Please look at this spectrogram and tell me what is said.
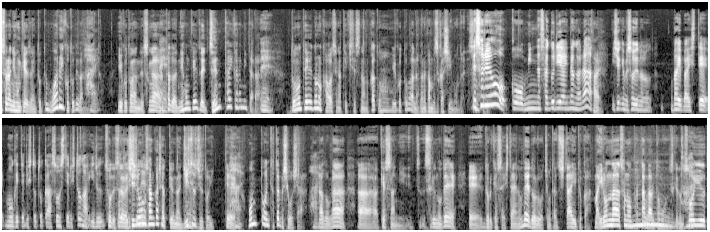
それは日本経済にとっても悪いことではない、はい、ということなんですが、ただ日本経済全体から見たら、ええどの程度の為替が適切なのかということはなかなか難しい問題です、ね、でそれをこうみんな探り合いながら、はい、一生懸命そういうのを売買して儲けてる人とか損してる人がい。る、ね、そうです。だから市場の参加者っていうのは実需といって、ねはい、本当に例えば商社などが、はい、あ決算にするので、えー、ドル決済したいのでドルを調達したいとか、まあ、いろんなそのパターンがあると思うんですけども、そういう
